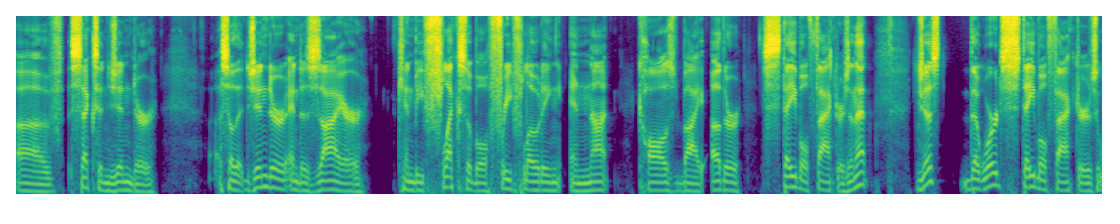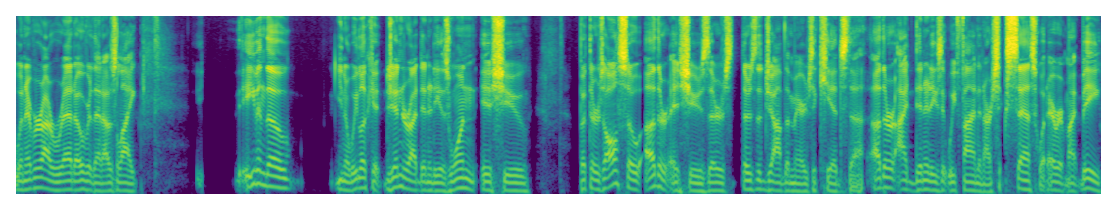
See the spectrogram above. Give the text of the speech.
of sex and gender uh, so that gender and desire can be flexible, free floating, and not caused by other stable factors. And that just the word stable factors, whenever I read over that, I was like, even though, you know, we look at gender identity as one issue, but there's also other issues. There's there's the job, the marriage, the kids, the other identities that we find in our success, whatever it might be,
